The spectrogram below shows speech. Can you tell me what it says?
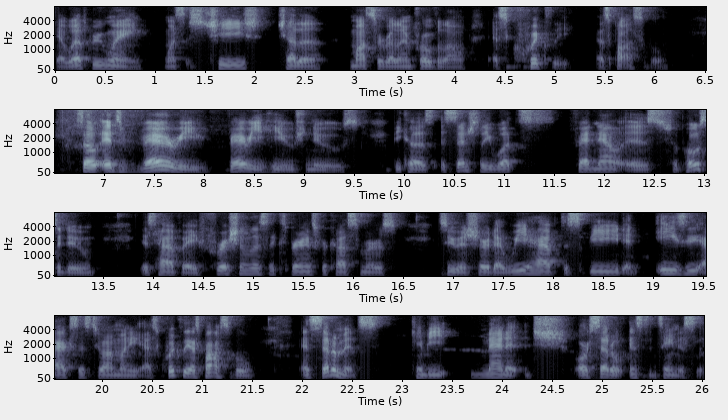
that Web3 Wayne wants his cheese, cheddar, mozzarella, and provolone as quickly as possible. So it's very, very huge news because essentially what's FedNow is supposed to do is have a frictionless experience for customers to ensure that we have the speed and easy access to our money as quickly as possible, and settlements can be managed or settled instantaneously.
